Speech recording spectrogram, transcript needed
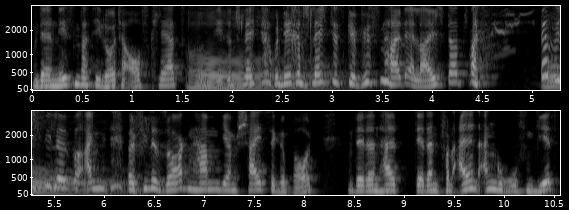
und der am nächsten Tag die Leute aufklärt oh. und, deren schlecht, und deren schlechtes Gewissen halt erleichtert, weil oh. sich viele so an, weil viele Sorgen haben, die haben Scheiße gebaut und der dann halt, der dann von allen angerufen wird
